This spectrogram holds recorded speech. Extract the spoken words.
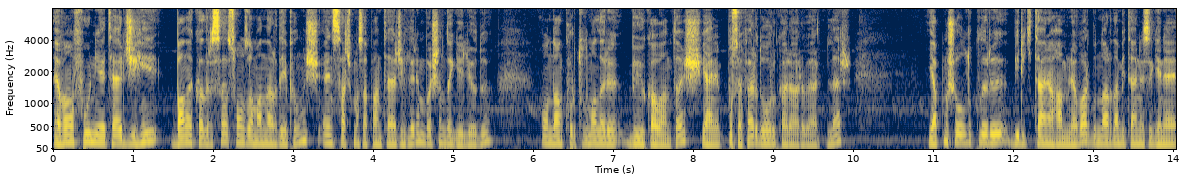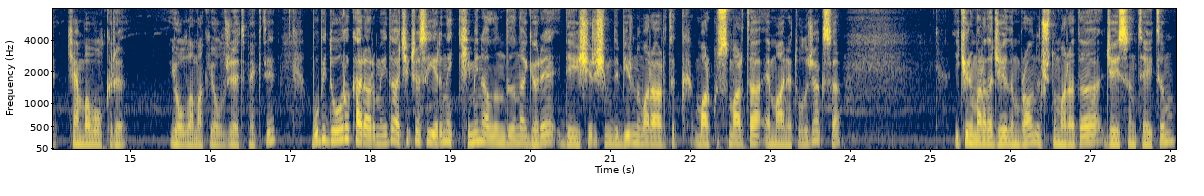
Evan Fournier tercihi bana kalırsa son zamanlarda yapılmış en saçma sapan tercihlerin başında geliyordu. Ondan kurtulmaları büyük avantaj. Yani bu sefer doğru kararı verdiler. Yapmış oldukları bir iki tane hamle var. Bunlardan bir tanesi gene Kemba Walker'ı yollamak, yolcu etmekti. Bu bir doğru karar mıydı? Açıkçası yerine kimin alındığına göre değişir. Şimdi bir numara artık Marcus Smart'a emanet olacaksa 2 numarada Jalen Brown, 3 numarada Jason Tatum,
